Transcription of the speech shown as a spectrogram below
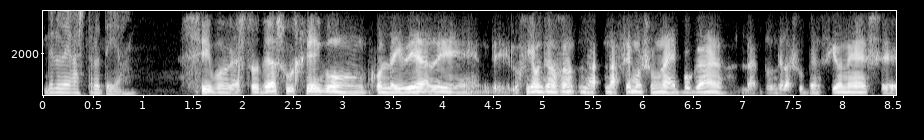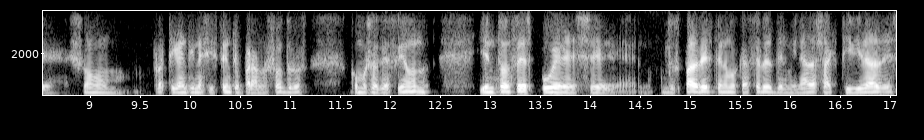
de lo de Gastrotea? Sí, pues Gastrotea surge con, con la idea de, lógicamente nosotros nacemos en una época donde las subvenciones eh, son prácticamente inexistentes para nosotros como asociación y entonces pues eh, los padres tenemos que hacer determinadas actividades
